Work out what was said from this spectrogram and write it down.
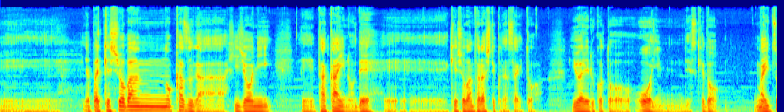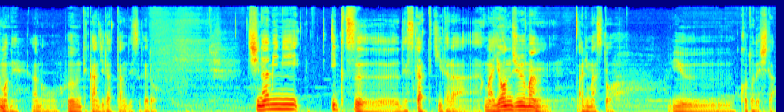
えー、やっぱり血小板の数が非常に、えー、高いので、えー、血小板取らせてくださいと言われること多いんですけどまあいつもねあのふーんって感じだったんですけどちなみにいくつですかって聞いたらまあ40万ありますということでした。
